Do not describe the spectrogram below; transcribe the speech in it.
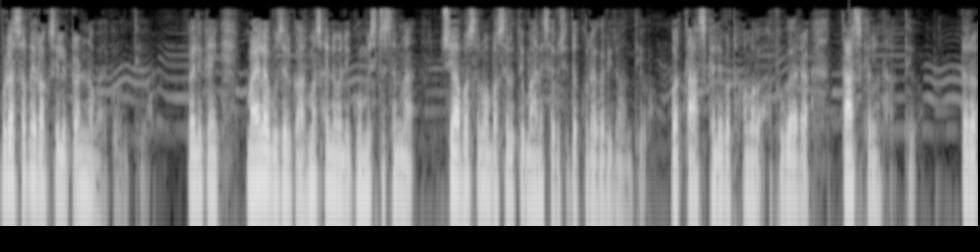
बुढा सधैँ रक्सीले टन्न भएको हुन्थ्यो। कहिलेकाहीँ माइला बुझेल घरमा छैन भने घुम स्टेसनमा चिया पसलमा बसेर त्यो मानिसहरूसित कुरा गरिरहन्थ्यो वा तास खेलेको ठाउँमा आफू गएर तास खेल्न थाल्थ्यो। तर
